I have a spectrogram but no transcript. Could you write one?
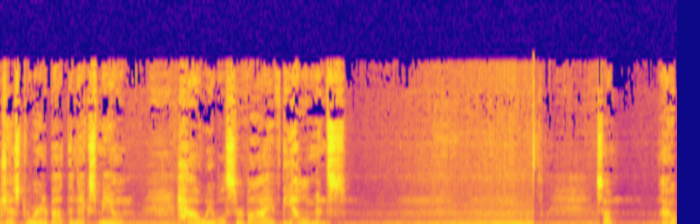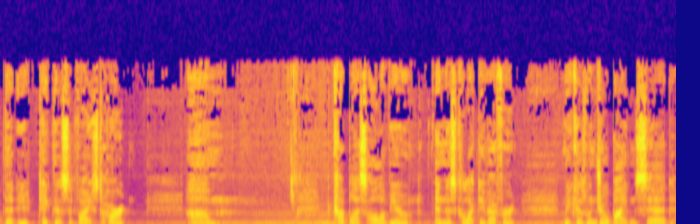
just worried about the next meal, how we will survive the elements. So, I hope that you take this advice to heart. Um, God bless all of you in this collective effort. Because when Joe Biden said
